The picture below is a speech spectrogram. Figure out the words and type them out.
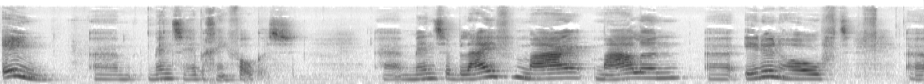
Eén, um, mensen hebben geen focus. Uh, mensen blijven maar malen uh, in hun hoofd uh,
